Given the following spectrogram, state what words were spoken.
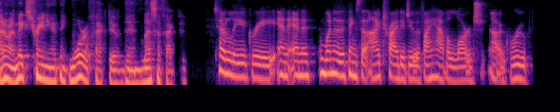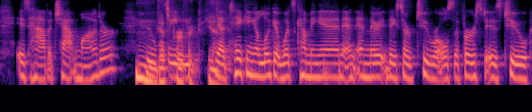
I don't know, makes training, I think, more effective than less effective. Totally agree. And and it, one of the things that I try to do if I have a large uh, group is have a chat monitor mm, who that's be, perfect. Yeah. yeah, taking a look at what's coming in, and and they they serve two roles. The first is to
